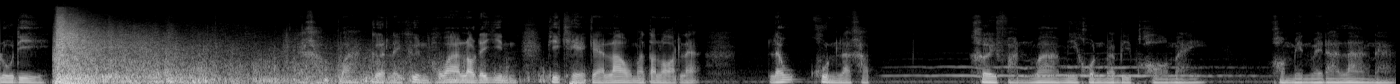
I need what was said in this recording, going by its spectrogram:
รู้ดีนะครับว่าเกิดอะไรขึ้น เพราะว่าเราได้ยินพี่เคแกเล่ามาตลอดแล้ว แล้วคุณล่ะครับ เคยฝันว่ามีคนมาบีบคอไหมคอมเมนต์ไว้ด้านล่างนะ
